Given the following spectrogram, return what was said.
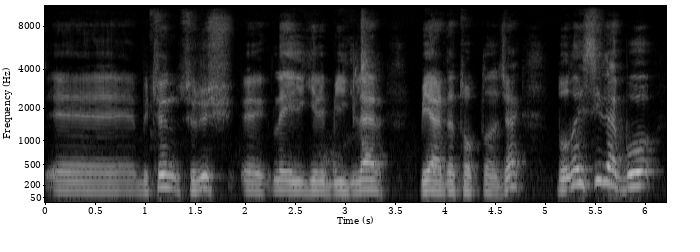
e, bütün sürüşle ilgili bilgiler bir yerde toplanacak. Dolayısıyla bu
